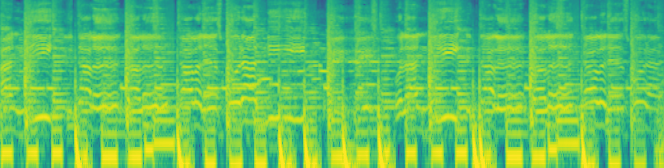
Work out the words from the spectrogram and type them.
I need a dollar, dollar, dollar, that's what I need. Hey, hey. Well, I need a dollar, dollar, dollar, that's what I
